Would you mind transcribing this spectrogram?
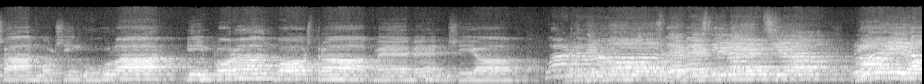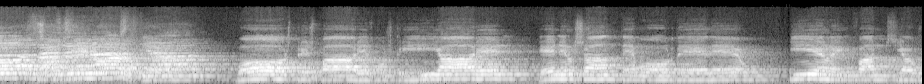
sant molt singular, implorant vostra clemència. Infància us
